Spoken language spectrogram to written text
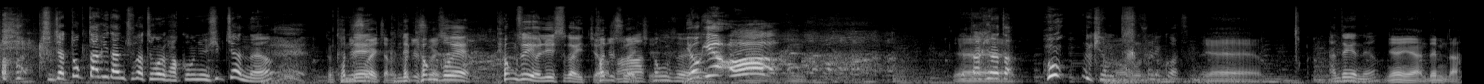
진짜 똑딱이 단추 같은 걸로 바꾸면 좀 쉽지 않나요? 좀 터질 수가 근데, 있잖아. 근데 터질 수가 평소에 평소에 열릴 수가 있죠. 터질 수가 아 있지. 평소에 여기요. 어! 예. 딱 해놨다 훅 이렇게 하면 탁 풀릴 것 같은데 예, 안 되겠네요. 예, 예, 안 됩니다.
